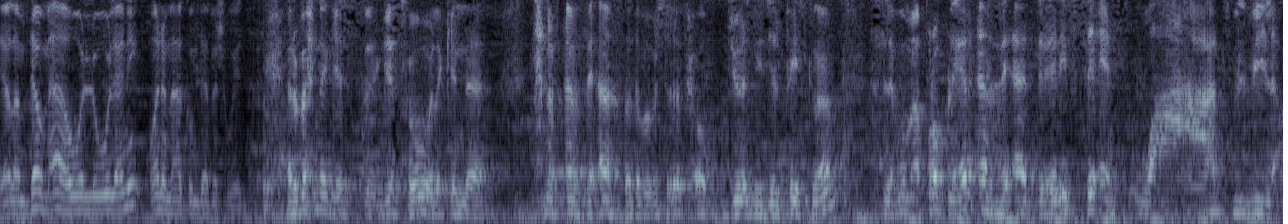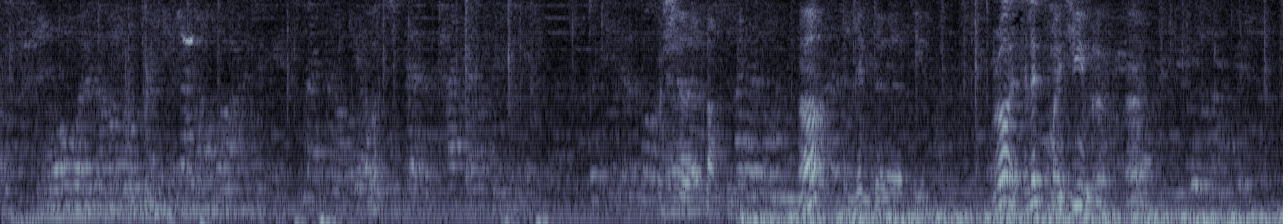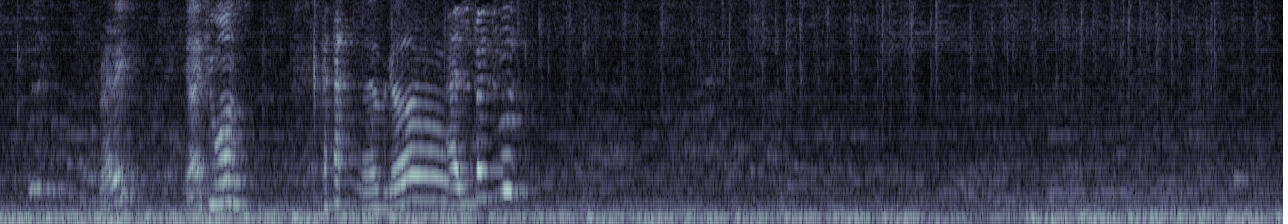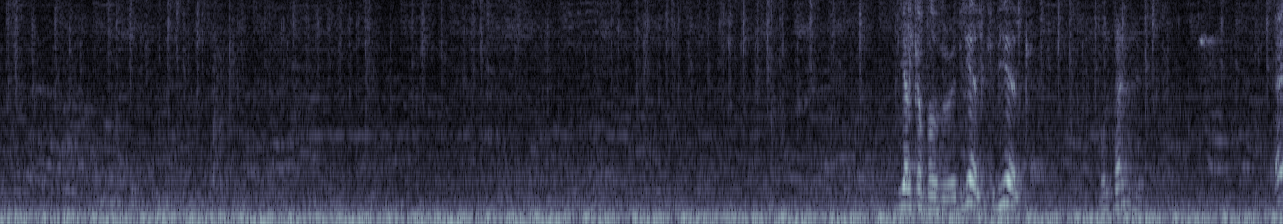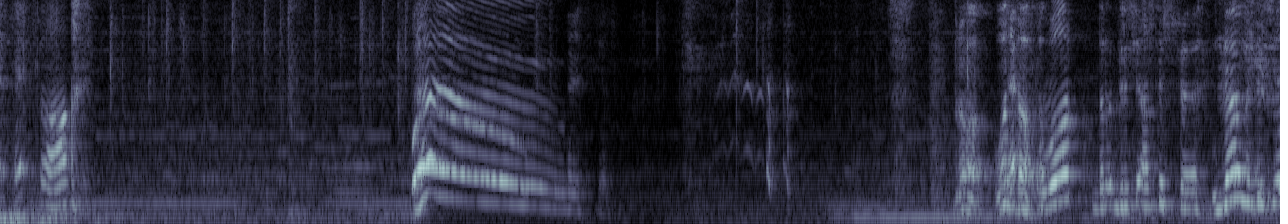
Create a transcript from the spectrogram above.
يلا نبداو معاه هو الاولاني وأنا معكم دابا شوية ربحنا جيس جيس هو ولكن حنا في un v un خصنا دابا باش نربحوا jersey ديال FaZe Clan خص نلعبوا مع pro player un v un الدراري في CS what بالبيلة. واش ها؟ select team. Bro, select my team, bro. Ready? Yeah, if you want. Let's go. Allez, passe boot. ديالك يا ديالك ديالك والبنك ايه ايه اه فك وات درتي التف لا ما درتش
